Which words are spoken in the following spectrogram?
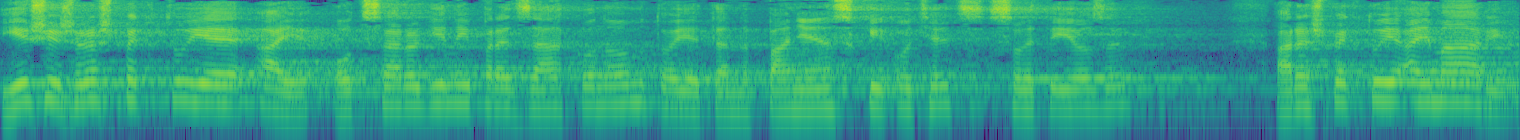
Ježiš rešpektuje aj otca rodiny pred zákonom, to je ten panenský otec, svätý Jozef, a rešpektuje aj Máriu.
